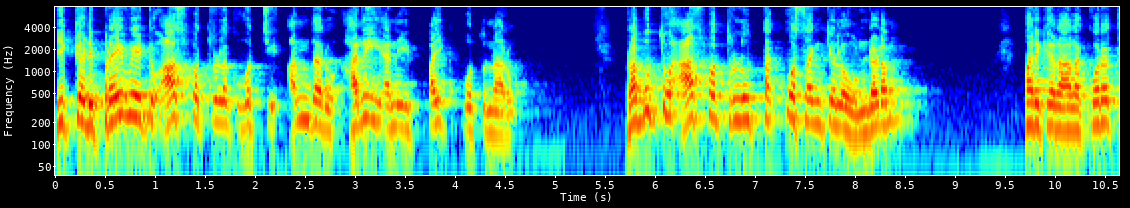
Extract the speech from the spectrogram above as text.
ఇక్కడి ప్రైవేటు ఆసుపత్రులకు వచ్చి అందరూ హరి అని పైకి పోతున్నారు. ప్రభుత్వ ఆసుపత్రులు తక్కువ సంఖ్యలో ఉండడం పరికరాల కొరత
